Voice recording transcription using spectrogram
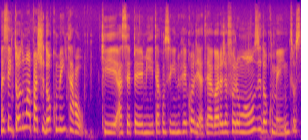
Mas tem toda uma parte documental que a CPMI está conseguindo recolher. Até agora já foram 11 documentos.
